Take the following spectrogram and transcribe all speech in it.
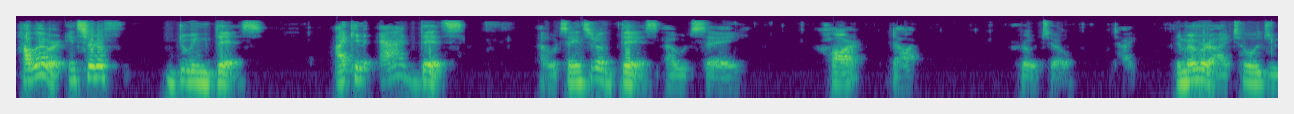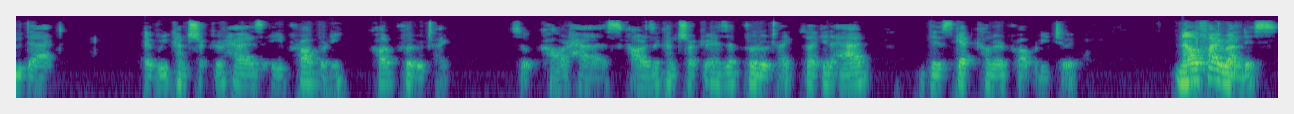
However, instead of doing this, I can add this. I would say instead of this, I would say car dot prototype. Remember I told you that every constructor has a property called prototype. So car has car as a constructor has a prototype. So I can add this get color property to it. Now if I run this,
